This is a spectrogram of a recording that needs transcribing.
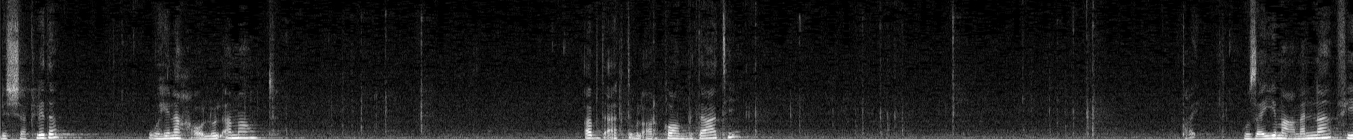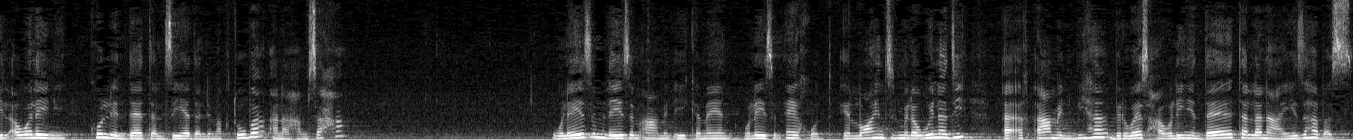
بالشكل ده. وهنا هقول له ال amount أبدأ أكتب الأرقام بتاعتي. طيب وزي ما عملنا في الأولاني كل ال data الزيادة اللي مكتوبة أنا همسحها. ولازم لازم أعمل إيه كمان؟ ولازم آخد ال lines الملونة دي أعمل بيها برواز حوالين ال data اللي أنا عايزها بس.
